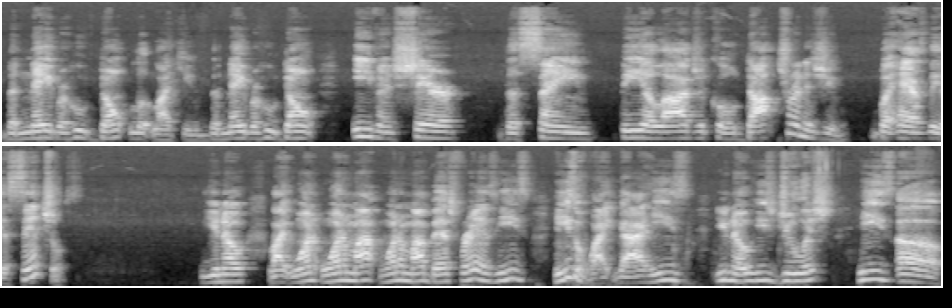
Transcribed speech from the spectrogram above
the neighbor who don't look like you, the neighbor who don't even share the same theological doctrine as you, but has the essentials. You know, like one one of my one of my best friends, he's he's a white guy. He's you know he's Jewish. He's uh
